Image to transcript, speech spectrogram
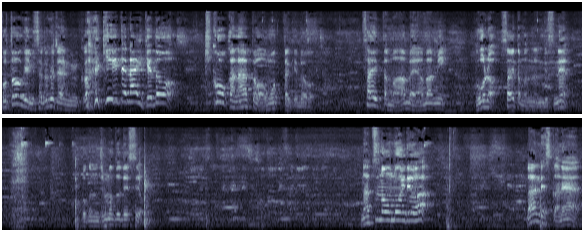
小峠に坂口あるこれ 聞いてないけど聞こうかなとは思ったけど埼玉雨奄美。ほら埼玉なんですね。僕の地元ですよ。夏の思い出は何ですかね。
